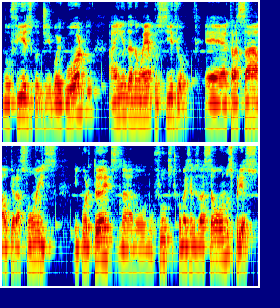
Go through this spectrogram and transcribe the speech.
no físico de boi gordo, ainda não é possível é, traçar alterações importantes na, no, no, fluxo de comercialização ou nos preços.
